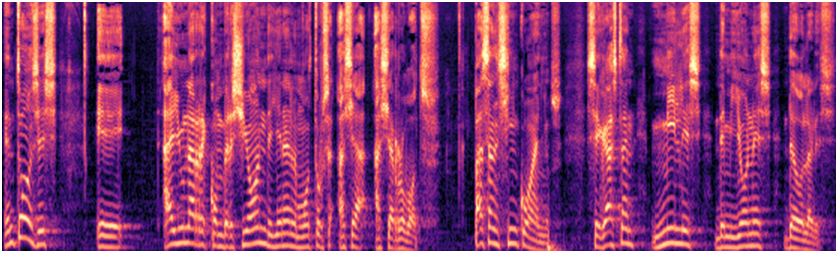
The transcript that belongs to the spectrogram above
Entonces, eh, hay una reconversión de General Motors hacia, hacia robots. Pasan cinco años, se gastan miles de millones de dólares.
